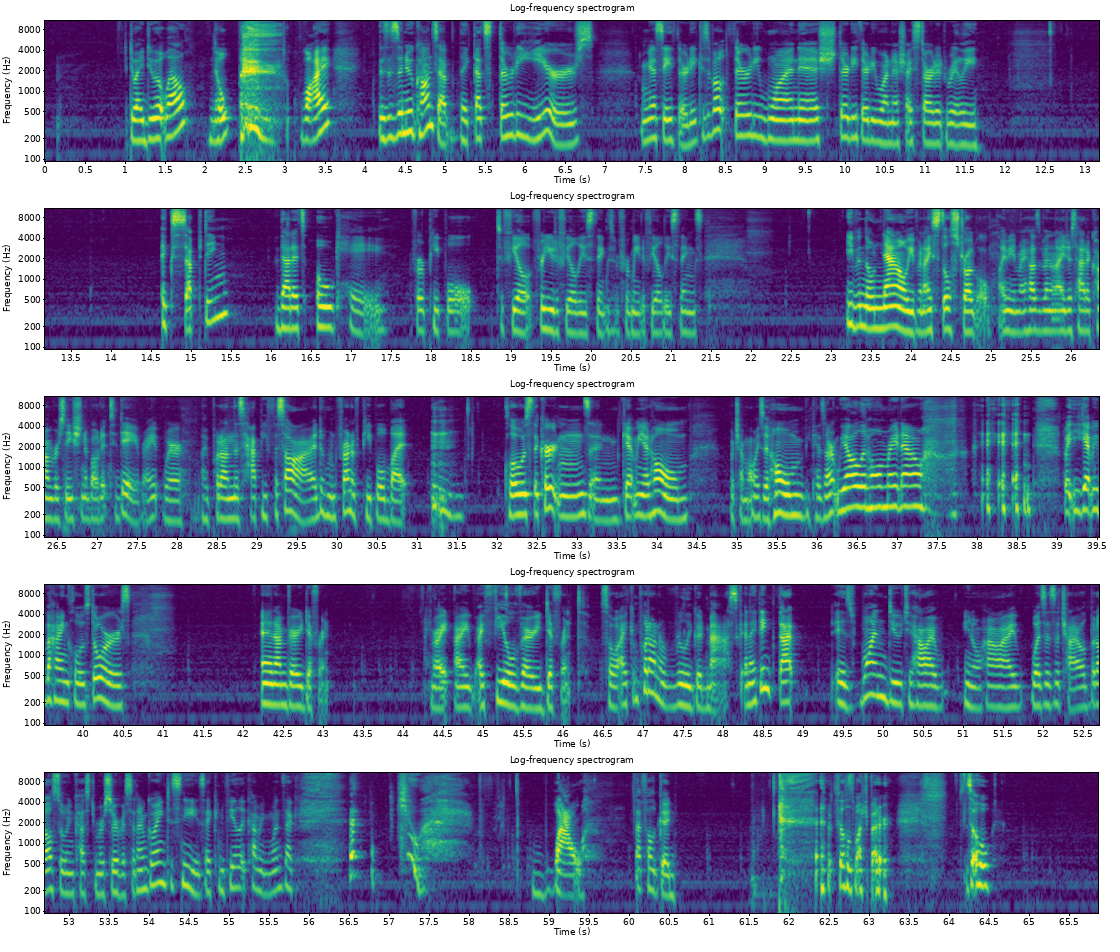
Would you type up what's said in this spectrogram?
Do I do it well? Nope. Why? This is a new concept. Like that's 30 years. I'm going to say 30 because about 31 ish, 30, 31 ish, I started really accepting that it's okay for people to feel, for you to feel these things, for me to feel these things. Even though now, even I still struggle. I mean, my husband and I just had a conversation about it today, right? Where I put on this happy facade in front of people, but close the curtains and get me at home, which I'm always at home because aren't we all at home right now? and, but you get me behind closed doors and I'm very different, right? I, I feel very different. So I can put on a really good mask. And I think that is one due to how I, you know, how I was as a child, but also in customer service. And I'm going to sneeze. I can feel it coming. One sec. Wow. That felt good. it feels much better. So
